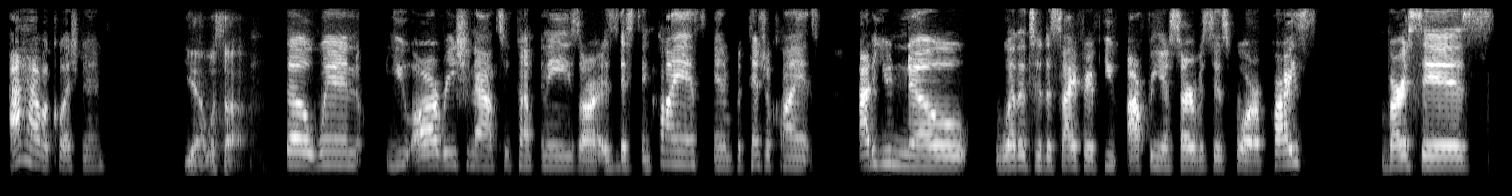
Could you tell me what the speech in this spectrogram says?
I have a question. Yeah, what's up? So when you are reaching out to companies or existing clients and potential clients, how do you know whether to decipher if you offer your services for a price versus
